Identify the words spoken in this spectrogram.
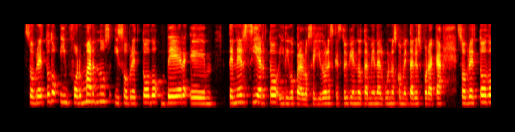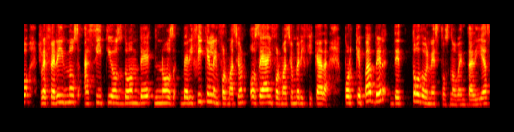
sobre todo, informarnos y sobre todo ver em, tener cierto, y digo para los seguidores que estoy viendo también algunos comentarios por acá, sobre todo referirnos a sitios donde nos verifiquen la información o sea información verificada, porque va a haber de todo en estos 90 días,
